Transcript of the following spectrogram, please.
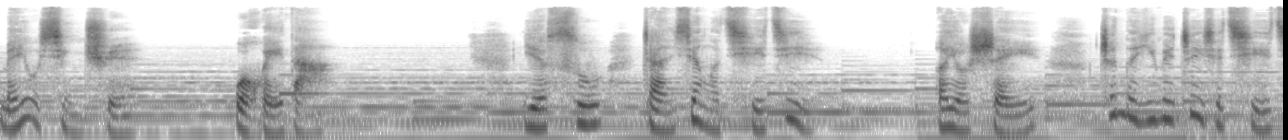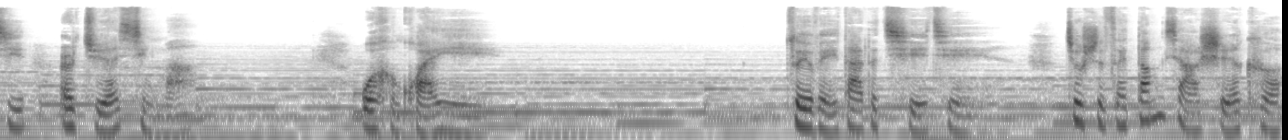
没有兴趣，我回答：“耶稣展现了奇迹。”而有谁真的因为这些奇迹而觉醒吗？我很怀疑。最伟大的奇迹，就是在当下时刻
